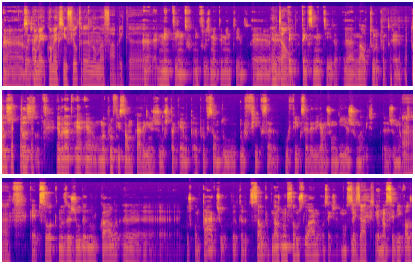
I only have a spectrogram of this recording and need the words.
Uh, seja, como, é, como, é, que se infiltra numa fábrica? Uh, mentindo, infelizmente é mentindo. É, então. É, tem, tem, que se mentir. Uh, na altura, pronto, é, todos, todos, é verdade, é, é, uma profissão um bocado injusta, que é a profissão do, do fixer. O fixer é, digamos, um guia jornalista, jornalista -huh. que é a pessoa que nos ajuda no local com os contactos, com a tradução, porque nós não somos de lá, ou seja, não sei, Exato. eu não sabia quais,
